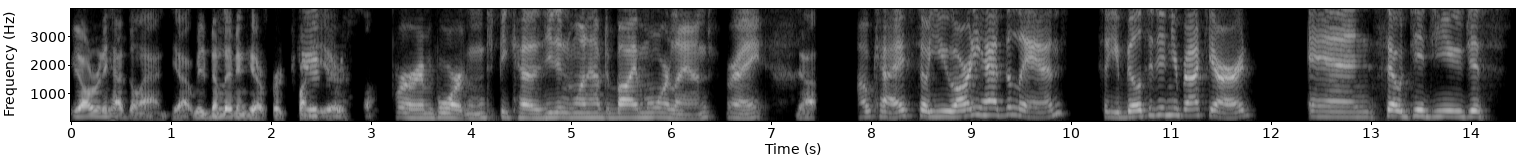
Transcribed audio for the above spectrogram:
we already had the land. Yeah, we'd been living here for 20 years. So. Were important because you didn't want to have to buy more land, right? Yeah. Okay, so you already had the land, so you built it in your backyard, and so did you just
